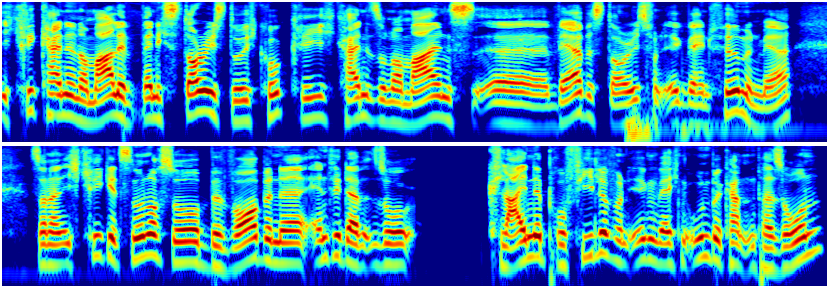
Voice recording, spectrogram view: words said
ich krieg keine normale, wenn ich Stories durchgucke, kriege ich keine so normalen äh, Werbestories von irgendwelchen Firmen mehr, sondern ich krieg jetzt nur noch so beworbene, entweder so kleine Profile von irgendwelchen unbekannten Personen,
